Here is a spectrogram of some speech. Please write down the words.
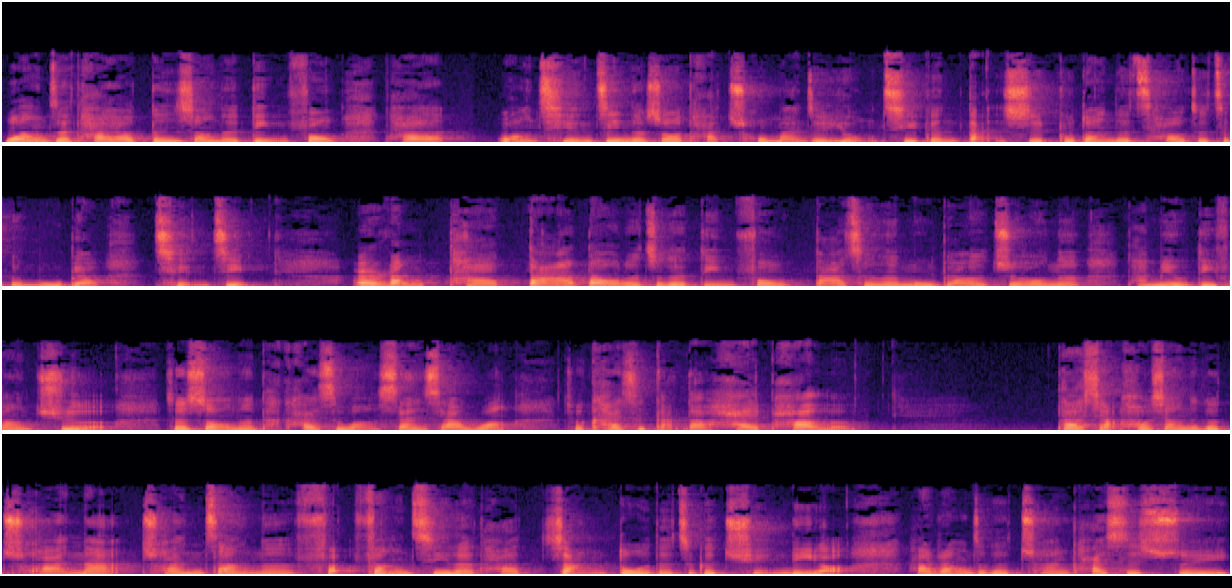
望着他要登上的顶峰，他往前进的时候，他充满着勇气跟胆识，不断的朝着这个目标前进。而当他达到了这个顶峰，达成了目标了之后呢，他没有地方去了。这时候呢，他开始往山下望，就开始感到害怕了。他想，好像那个船呐、船长呢放放弃了他掌舵的这个权利哦，他让这个船开始随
